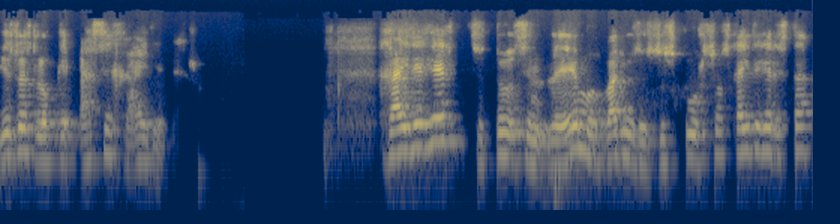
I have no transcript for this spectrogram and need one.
y eso es lo que hace Heidegger. Heidegger, si, leemos varios de sus cursos, Heidegger está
